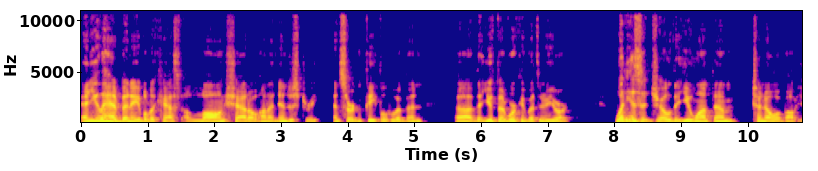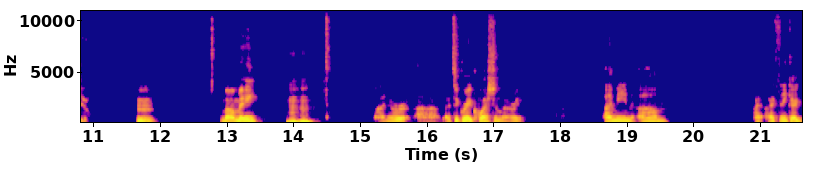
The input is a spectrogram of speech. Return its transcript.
And you had been able to cast a long shadow on an industry and certain people who have been, uh, that you've been working with in New York. What is it, Joe, that you want them to know about you? Hmm. About me? Mm-hmm. I never. Uh, that's a great question, Larry. I mean, um, I, I, think I,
